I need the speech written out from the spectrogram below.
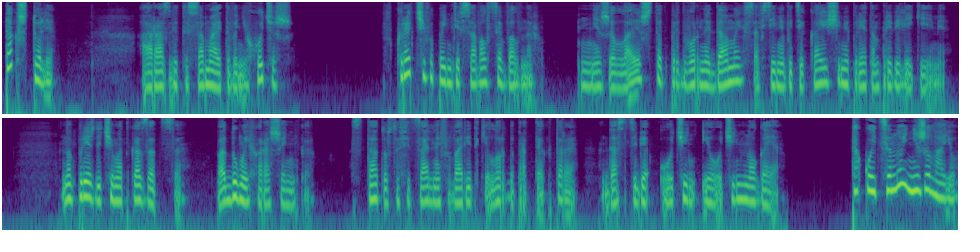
Так что ли? А разве ты сама этого не хочешь? Вкратчиво поинтересовался Велнер. Не желаешь стать придворной дамой со всеми вытекающими при этом привилегиями? Но прежде чем отказаться, подумай хорошенько. Статус официальной фаворитки лорда-протектора даст тебе очень и очень многое. «Такой ценой не желаю»,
